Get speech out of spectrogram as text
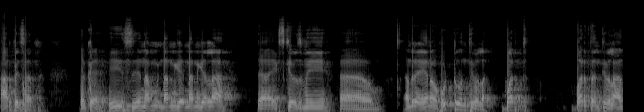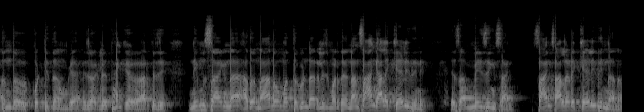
ಆರ್ ಪಿ ಸರ್ ಓಕೆ ಈ ನಮ್ಗೆ ನನಗೆ, ನನಗೆಲ್ಲ ಎಕ್ಸ್ಕ್ಯೂಸ್ ಮೀ ಅಂದರೆ ಏನೋ ಹುಟ್ಟು ಅಂತೀವಲ್ಲ ಬರ್ತ್ ಬರ್ತ್ ಅಂತೀವಲ್ಲ, ಅದೊಂದು ಕೊಟ್ಟಿದ್ದು ನಮಗೆ, ನಿಜವಾಗ್ಲೂ. Thank you R P ji ನಿಮ್ಮ ಸಾಂಗ್ನ ಅದು ನಾನು ಮತ್ತು ಗುಂಡ ರಿಲೀಸ್ ಮಾಡ್ತಾಯಿದ್ದೀನಿ ನಾನು ಸಾಂಗ್ ಆಲೇ ಕೇಳಿದ್ದೀನಿ. It's amazing song songs already ಕೇಳಿದ್ದೀನಿ ನಾನು.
